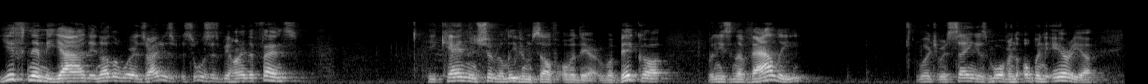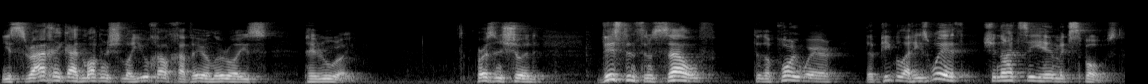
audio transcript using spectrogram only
Yifne miyad, in other words, right as soon as he's behind the fence, he can and should relieve himself over there. Rabika, when he's in a valley, which we're saying is more of an open area, Person should distance himself to the point where the people that he's with should not see him exposed.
